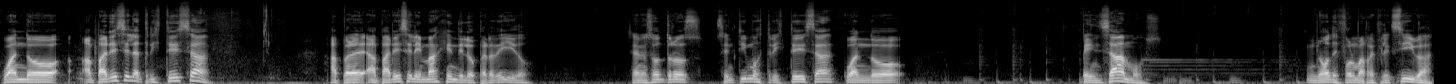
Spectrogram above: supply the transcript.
cuando aparece la tristeza, apa- aparece la imagen de lo perdido. O sea, nosotros sentimos tristeza cuando pensamos, no de forma reflexiva,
